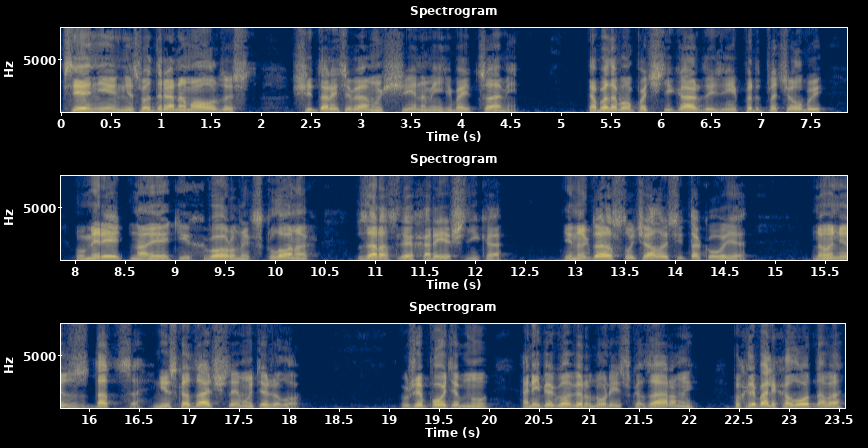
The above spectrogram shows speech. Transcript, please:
Все они, несмотря на молодость, считали себя мужчинами и бойцами, а потому почти каждый из них предпочел бы умереть на этих горных склонах в зарослях орешника. Иногда случалось и такое, но не сдаться, не сказать, что ему тяжело. Уже потемну, они бегом вернулись в казармы, Похлебали холодного,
